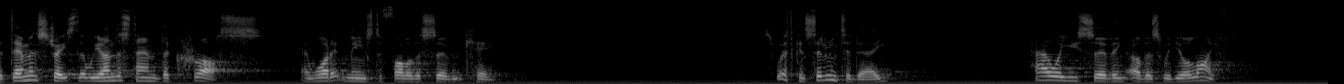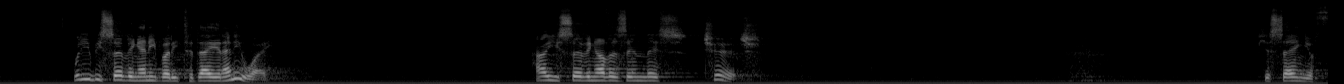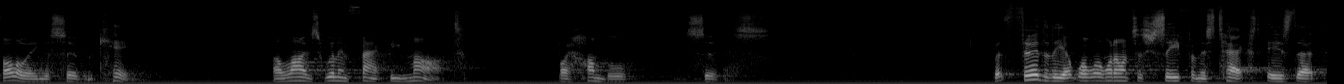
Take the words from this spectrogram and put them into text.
that demonstrates that we understand the cross and what it means to follow the servant king? It's worth considering today. How are you serving others with your life? Will you be serving anybody today in any way? How are you serving others in this church? If you're saying you're following the servant king, our lives will in fact be marked by humble service. But thirdly, uh, what I want to see from this text is that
